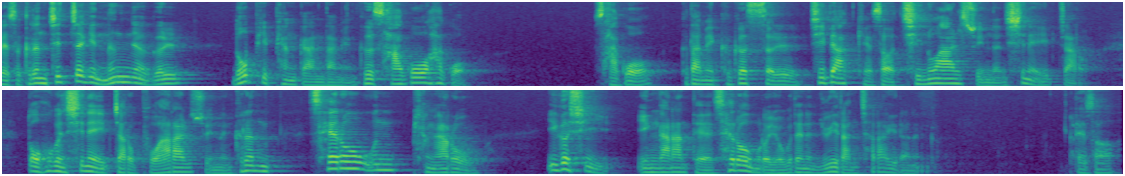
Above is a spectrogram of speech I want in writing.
그래서 그런 지적인 능력을 높이 평가한다면 그 사고하고 사고 그 다음에 그것을 집약해서 진화할 수 있는 신의 입자로 또 혹은 신의 입자로 부활할 수 있는 그런 새로운 평화로 이것이 인간한테 새로움으로 요구되는 유일한 철학이라는 것. 그래서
